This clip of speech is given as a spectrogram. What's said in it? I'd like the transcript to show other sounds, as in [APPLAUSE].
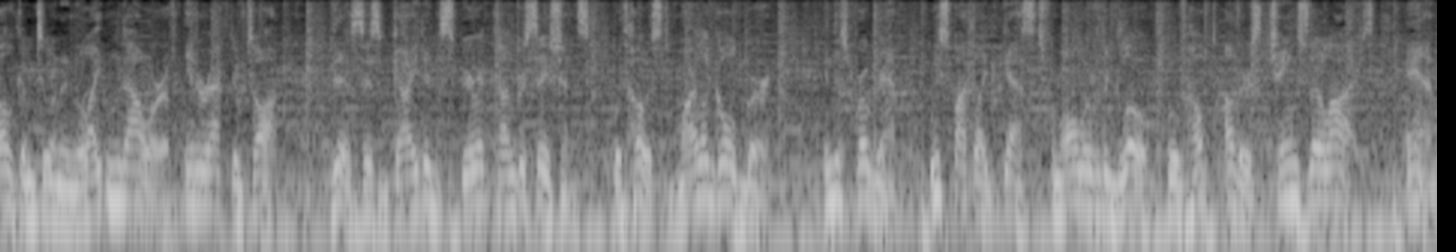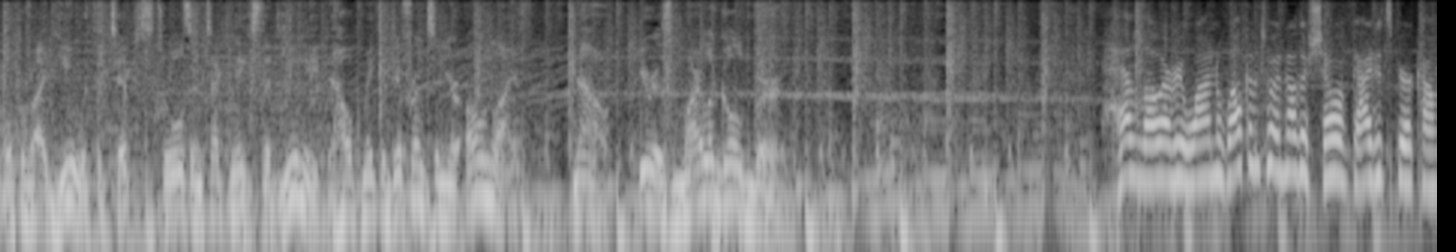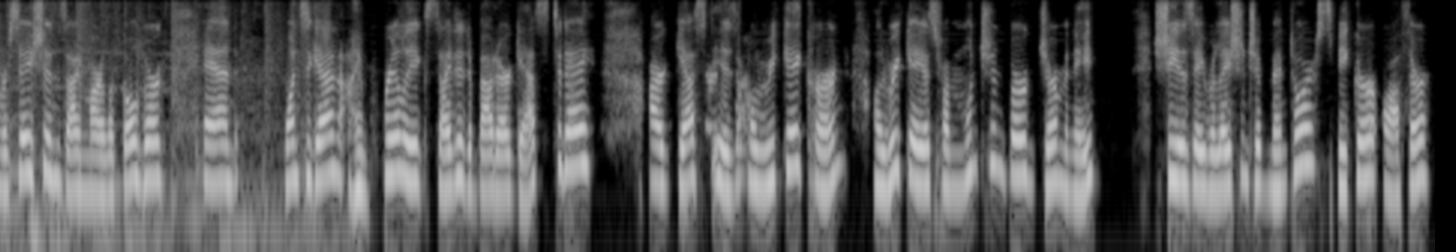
Welcome to an enlightened hour of interactive talk. This is Guided Spirit Conversations with host Marla Goldberg. In this program, we spotlight guests from all over the globe who have helped others change their lives and will provide you with the tips, tools, and techniques that you need to help make a difference in your own life. Now, here is Marla Goldberg. Hello, everyone. Welcome to another show of Guided Spirit Conversations. I'm Marla Goldberg. And once again, I'm really excited about our guest today. Our guest is Ulrike Kern. Ulrike is from Munchenberg, Germany. She is a relationship mentor, speaker, author.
